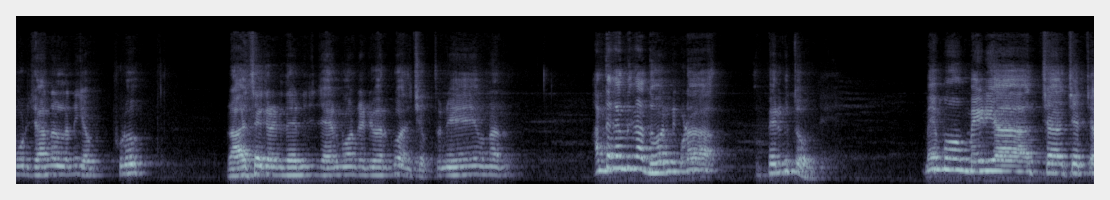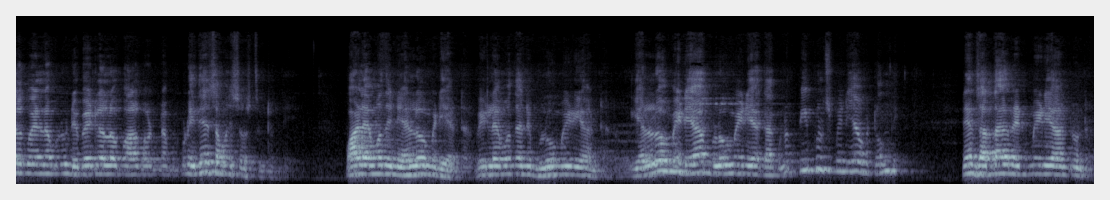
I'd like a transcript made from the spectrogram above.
మూడు ఛానళ్ళని ఎప్పుడు రాజశేఖర రెడ్డి దగ్గర నుంచి జగన్మోహన్ రెడ్డి వరకు అది చెప్తూనే ఉన్నారు. అంతకంతగా ధోరణి కూడా పెరుగుతూ ఉంది. మేము మీడియా చ చర్చలకు వెళ్ళినప్పుడు డిబేట్లలో పాల్గొంటున్నప్పుడు కూడా ఇదే సమస్య వస్తుంటుంది. వాళ్ళేమో దీన్ని ఎల్లో మీడియా అంటారు వీళ్ళేమో దాన్ని బ్లూ మీడియా అంటారు. ఎల్లో మీడియా బ్లూ మీడియా కాకుండా పీపుల్స్ మీడియా ఒకటి ఉంది. నేను సరదాగా రెడ్ మీడియా అంటుంటాను.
